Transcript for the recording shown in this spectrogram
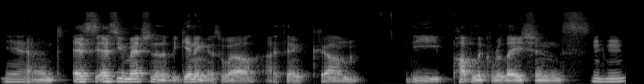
Yeah. And as as you mentioned in the beginning as well, I think um, the public relations hmm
